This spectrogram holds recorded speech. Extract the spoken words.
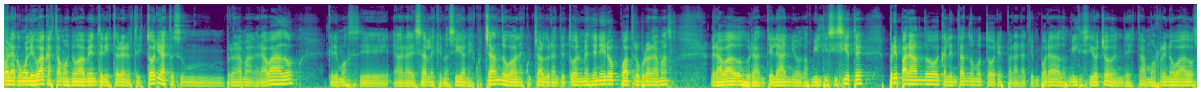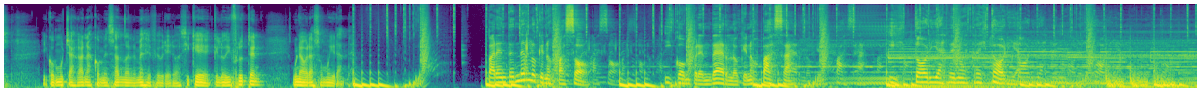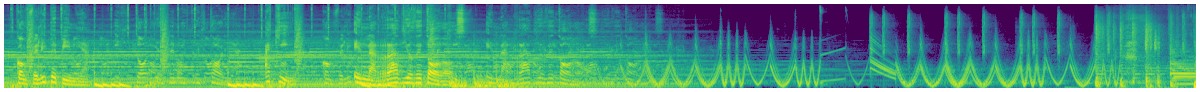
Hola, ¿cómo les va? Acá estamos nuevamente en Historia de nuestra historia. Esto es un programa grabado. Queremos eh, agradecerles que nos sigan escuchando. Van a escuchar durante todo el mes de enero cuatro programas grabados durante el año 2017, preparando y calentando motores para la temporada 2018, donde estamos renovados y con muchas ganas comenzando en el mes de febrero. Así que que lo disfruten. Un abrazo muy grande. Para entender lo que nos pasó y comprender lo que nos pasa. Historias de nuestra historia. Con Felipe Piña. Historias de nuestra historia. Aquí, con Felipe. En la radio de todos. En la radio de todos.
